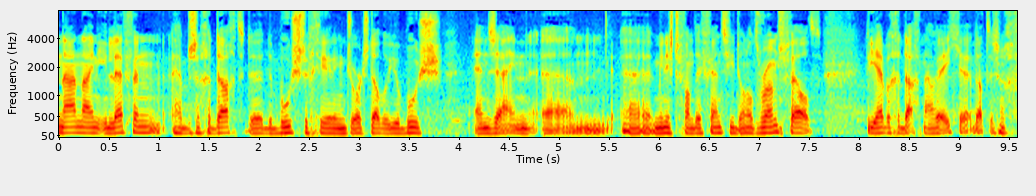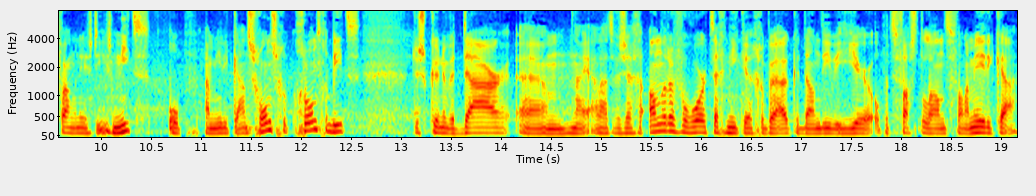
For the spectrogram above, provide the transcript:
na 9-11 hebben ze gedacht, de, de Bush-regering, George W. Bush en zijn um, minister van Defensie, Donald Rumsfeld, die hebben gedacht, nou weet je, dat is een gevangenis die is niet op Amerikaans grondgebied. Dus kunnen we daar, um, nou ja, laten we zeggen, andere verhoortechnieken gebruiken dan die we hier op het vasteland van Amerika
